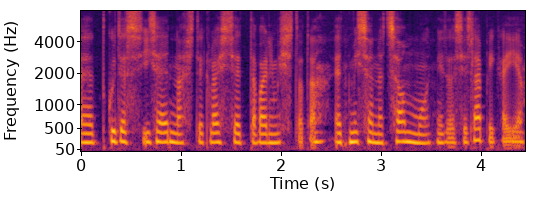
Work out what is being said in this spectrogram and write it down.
et kuidas iseennast ja klassi ette valmistada, et mis on need sammud, mida siis läbi käia.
